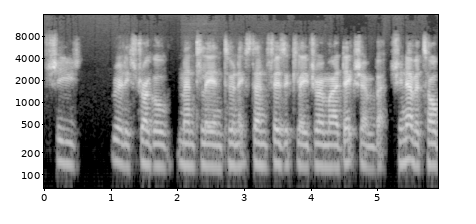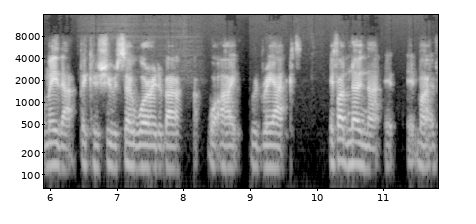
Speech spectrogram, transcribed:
she really struggled mentally and to an extent physically during my addiction, but she never told me that because she was so worried about what I would react. If I'd known that, it, it might have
